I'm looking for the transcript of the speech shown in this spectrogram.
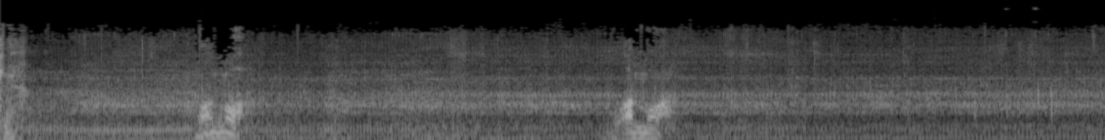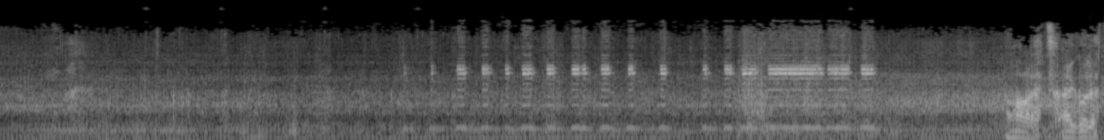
Okay. One more. One more. Alright, I got it.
